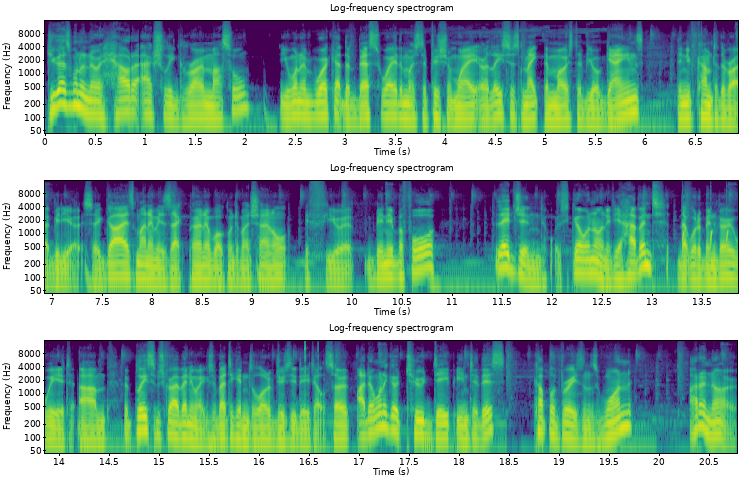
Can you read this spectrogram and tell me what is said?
Do you guys want to know how to actually grow muscle? You want to work out the best way, the most efficient way, or at least just make the most of your gains? Then you've come to the right video. So, guys, my name is Zac Perna. Welcome to my channel. If you have been here before, legend. What's going on? If you haven't, that would have been very weird. Um, but please subscribe anyway, because we're about to get into a lot of juicy details. So, I don't want to go too deep into this. A couple of reasons. One, I don't know.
